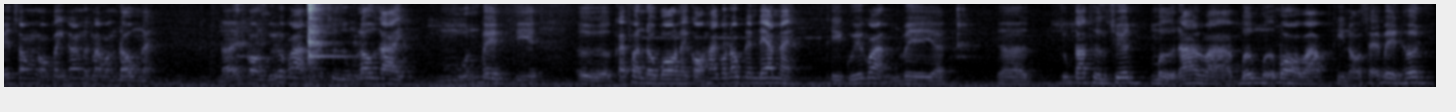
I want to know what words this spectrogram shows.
bên trong nó bánh răng được làm bằng đồng này. Đấy còn quý các bạn sử dụng lâu dài muốn bền thì ở cái phần đầu bò này có hai con ốc đen đen này. Thì quý các bạn về uh, chúng ta thường xuyên mở ra và bơm mỡ bò vào thì nó sẽ bền hơn.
